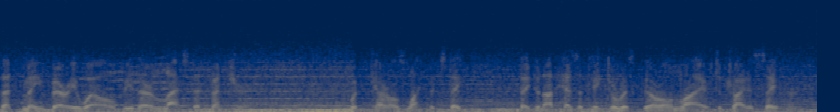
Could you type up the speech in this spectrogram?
that may very well be their last adventure. With Carol's life at stake, they do not hesitate to risk their own lives to try to save her,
